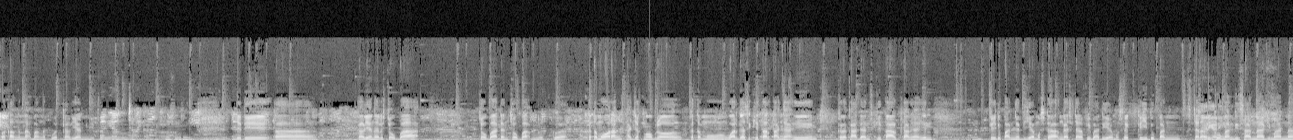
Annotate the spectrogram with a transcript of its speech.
bakal ngena banget buat kalian gitu. Jadi eh, kalian harus coba coba dan coba menurut gua ketemu orang ajak ngobrol. Ketemu warga sekitar tanyain ke keadaan sekitar tanyain kehidupannya dia. Maksudnya nggak secara pribadi ya maksudnya kehidupan secara Sehari-hari. lingkungan di sana gimana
